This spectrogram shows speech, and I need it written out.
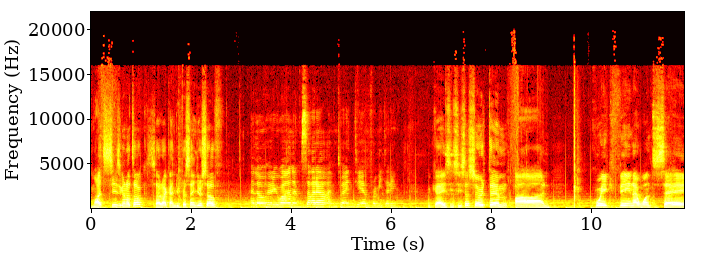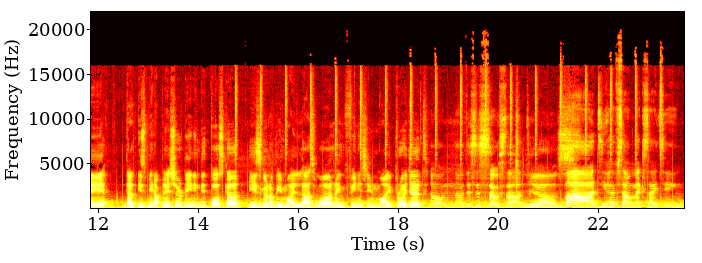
much she's gonna talk. Sarah, can you present yourself? Hello everyone, I'm Sarah. I'm 20, I'm from Italy. Okay, since it's a certain and quick thing, I want to say that it's been a pleasure being in this podcast. It's gonna be my last one. I'm finishing my project. Oh no, this is so sad. Yes. But you have some exciting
